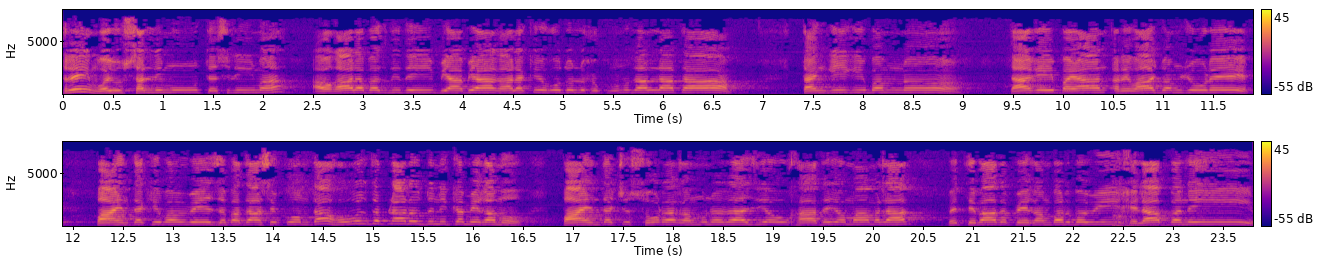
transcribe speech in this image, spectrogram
دریم ويسلمو تسلیما او غاله بغدی دی بیا بیا غاله کې خود الحکمونو د الله تا تنګيږي بم نو داغه بیان رواج بم جوړې پاینده کې بم وې زبدا سه کوم دا هوز د پلاړو د نکمه غمو پاینده چې سوره غمونه راځي او خاده او معاملات په اتباع پیغمبر بوي خلاف بنئ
